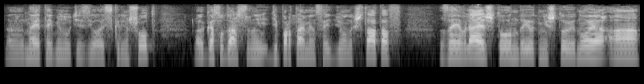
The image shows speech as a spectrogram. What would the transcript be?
на этой минуте сделать скриншот Государственный департамент Соединенных Штатов заявляет, что он дает не что иное, а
